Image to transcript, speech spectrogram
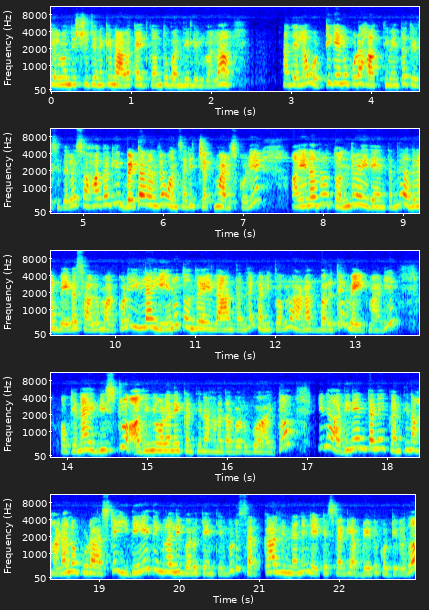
ಕೆಲವೊಂದಿಷ್ಟು ಜನಕ್ಕೆ ನಾಲ್ಕೈದು ಕಂತು ಬಂದಿರಲಿಲ್ವಲ್ಲ? ಅದೆಲ್ಲ ಒಟ್ಟಿಗೆನೂ ಕೂಡ ಹಾಕ್ತೀವಿ ಅಂತ ತಿಳಿಸಿದ್ದಾರೆ. ಸೊ ಹಾಗಾಗಿ ಬೆಟರ್ ಅಂದರೆ ಒಂದ್ಸರಿ ಚೆಕ್ ಮಾಡಿಸ್ಕೊಳ್ಳಿ. ಏನಾದರೂ ತೊಂದರೆ ಇದೆ ಅಂತಂದರೆ ಅದನ್ನು ಬೇಗ ಸಾಲ್ವ್ ಮಾಡ್ಕೊಳ್ಳಿ. ಇಲ್ಲ, ಏನೂ ತೊಂದರೆ ಇಲ್ಲ ಅಂತಂದರೆ ಖಂಡಿತವಾಗ್ಲೂ ಹಣ ಬರುತ್ತೆ ವೆಯ್ಟ್ ಮಾಡಿ. ಓಕೆನಾ ಇದಿಷ್ಟು ಹದಿನೇಳನೇ ಕಂತಿನ ಹಣದವರೆಗೂ ಆಯಿತು. ಇನ್ನು ಹದಿನೆಂಟನೇ ಕಂತಿನ ಹಣನೂ ಕೂಡ ಅಷ್ಟೇ ಇದೇ ತಿಂಗಳಲ್ಲಿ ಬರುತ್ತೆ ಅಂತ ಹೇಳ್ಬಿಟ್ಟು ಸರ್ಕಾರದಿಂದನೇ ಲೇಟೆಸ್ಟ್ ಆಗಿ ಅಪ್ಡೇಟ್ ಕೊಟ್ಟಿರೋದು.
